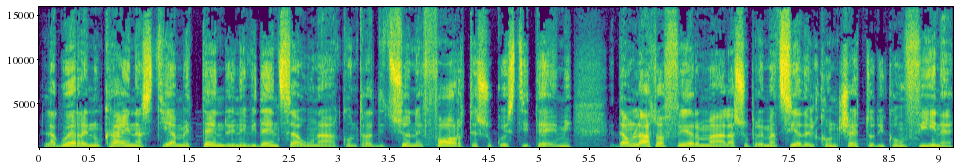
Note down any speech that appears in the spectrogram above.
la guerra in Ucraina stia mettendo in evidenza una contraddizione forte su questi temi. Da un lato afferma la supremazia del concetto di confine,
